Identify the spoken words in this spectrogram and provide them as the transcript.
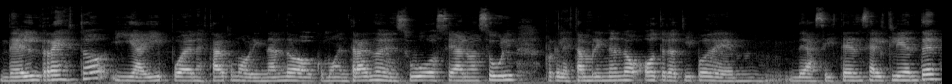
del resto y ahí pueden estar como brindando, como entrando en su océano azul, porque le están brindando otro tipo de, de asistencia al cliente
